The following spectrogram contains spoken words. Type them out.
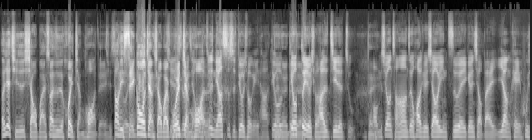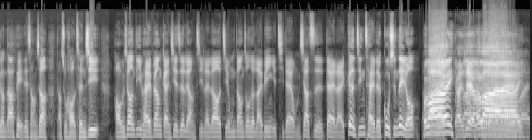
而且其实小白算是会讲话的、到底谁跟我讲小白不会讲话的？就是你要适时丢球给他，丢丢对的球他是接得住。对好我们希望场上这个化学效应，滋味跟小白一样，可以互相搭配，在场上打出好的成绩。好，我们希望第一排非常感谢这两集来到节目当中的来宾，也期待我们下次带来更精彩的故事内容。拜拜，感谢，拜拜。拜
